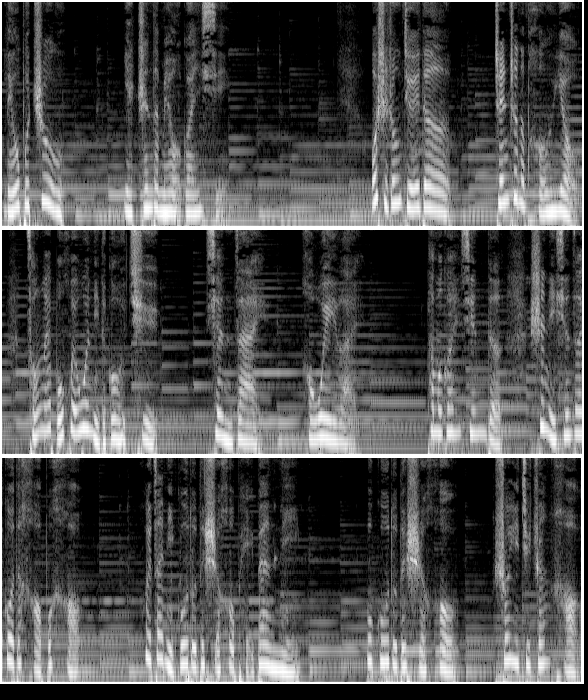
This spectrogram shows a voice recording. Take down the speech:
留不住，也真的没有关系。我始终觉得，真正的朋友从来不会问你的过去、现在和未来，他们关心的是你现在过得好不好，会在你孤独的时候陪伴你，不孤独的时候说一句真好。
